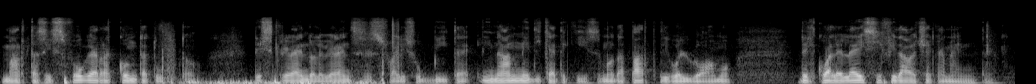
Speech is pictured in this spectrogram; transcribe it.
Marta si sfoga e racconta tutto, descrivendo le violenze sessuali subite in anni di catechismo da parte di quell'uomo del quale lei si fidava ciecamente.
